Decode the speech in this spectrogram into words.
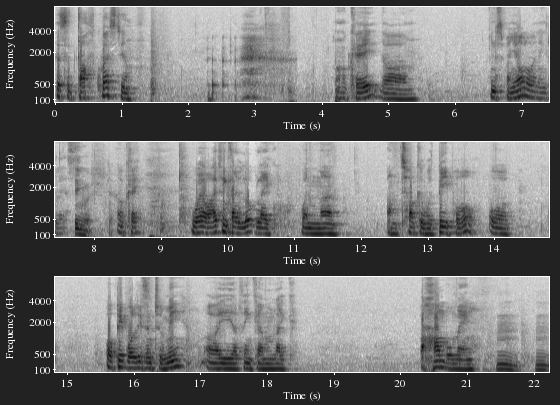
it's a tough question. Okay, um, in Spanish or in English? English. Yeah. Okay. Well, I think I look like when uh, I'm talking with people or or people listen to me. I, I think I'm like a humble man. Hmm. hmm.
